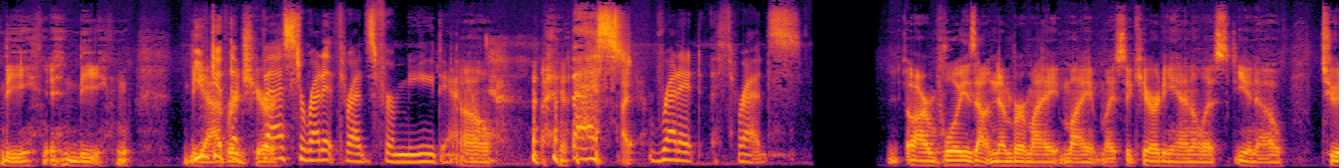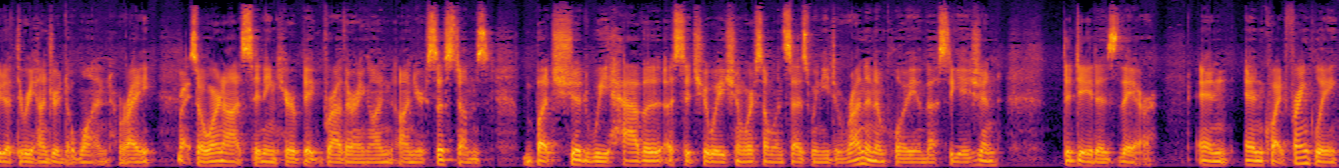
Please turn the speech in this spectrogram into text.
the the the you average get the here, best Reddit threads for me, Daniel. Oh. best I, Reddit threads. our employees outnumber my my my security analyst, you know, two to three hundred to one, right? Right. So we're not sitting here big brothering on on your systems. But should we have a, a situation where someone says we need to run an employee investigation, the data is there, and and quite frankly,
